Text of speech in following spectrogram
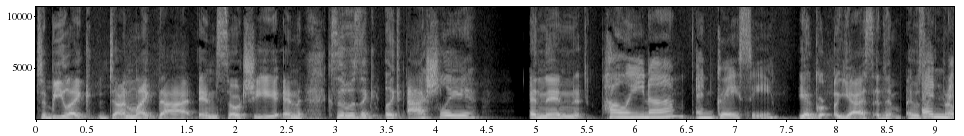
to be like done like that in Sochi, and because it was like, like Ashley, and then, Polina and Gracie. yeah, gr- yes, and then it was like, that,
